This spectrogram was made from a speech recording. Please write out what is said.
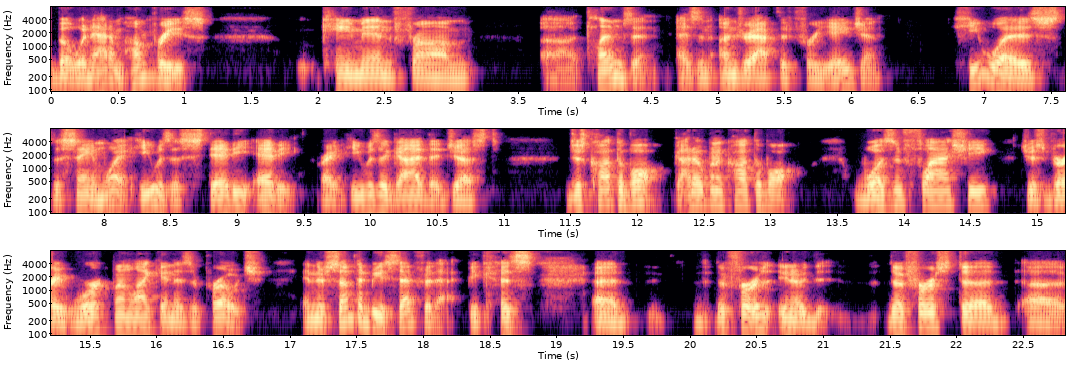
But when Adam mm-hmm. Came in from uh, Clemson as an undrafted free agent, he was the same way. He was a steady Eddie, right? He was a guy that just just caught the ball, got open and caught the ball. Wasn't flashy, just very workmanlike in his approach. And there's something to be said for that because uh, the first, you know, the first uh, uh,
